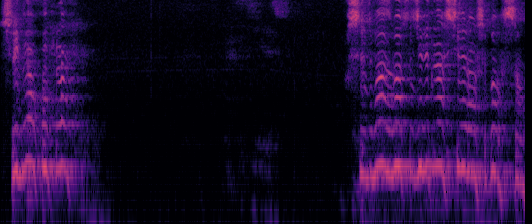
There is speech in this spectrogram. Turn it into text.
Sygnał kupna. Przy 2 zł 19 groszy powstał.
